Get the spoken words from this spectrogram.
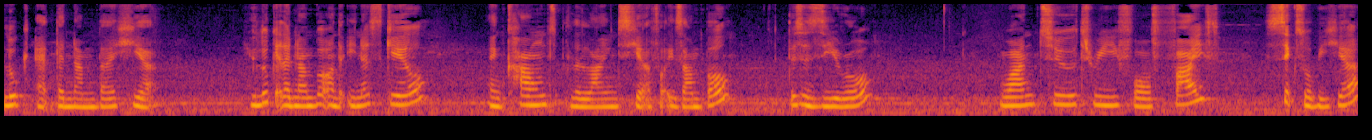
look at the number here. You look at the number on the inner scale and count the lines here. For example, this is 0, 1, 2, 3, 4, 5, 6 will be here,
